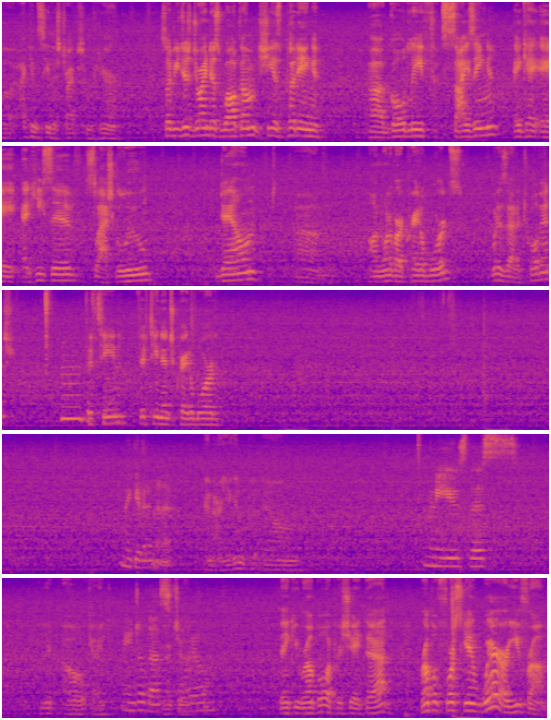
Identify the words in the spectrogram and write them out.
Uh, I can see the stripes from here. So if you just joined us, welcome. She is putting uh, gold leaf sizing, aka adhesive slash glue, down on one of our cradle boards. What is that? A 12 inch? Mm, 15, 15 inch cradle board. Let me give it a minute. And are you gonna put down? I'm gonna use this oh, okay. angel dust Gotcha. oil. Thank you, Rumple. I appreciate that. Rumple Foreskin, where are you from?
